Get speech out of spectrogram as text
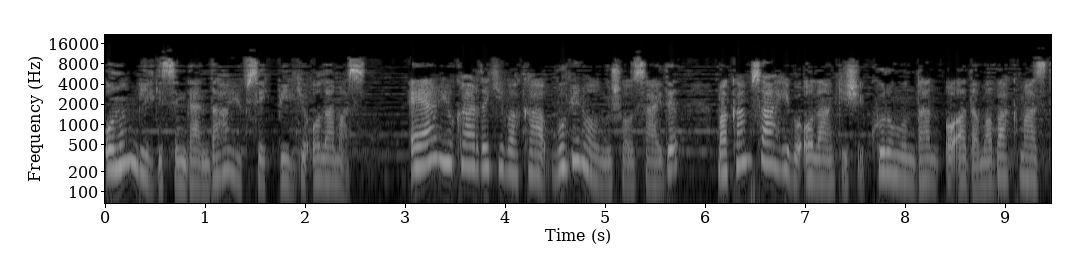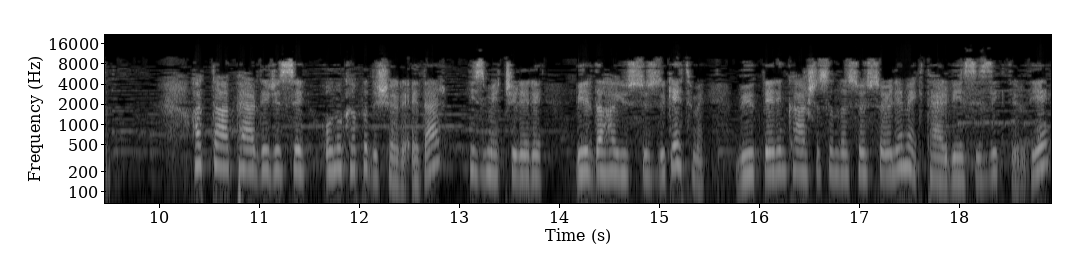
onun bilgisinden daha yüksek bilgi olamaz. Eğer yukarıdaki vaka bugün olmuş olsaydı, makam sahibi olan kişi kurumundan o adama bakmazdı. Hatta perdecisi onu kapı dışarı eder, hizmetçileri bir daha yüzsüzlük etme, büyüklerin karşısında söz söylemek terbiyesizliktir diye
